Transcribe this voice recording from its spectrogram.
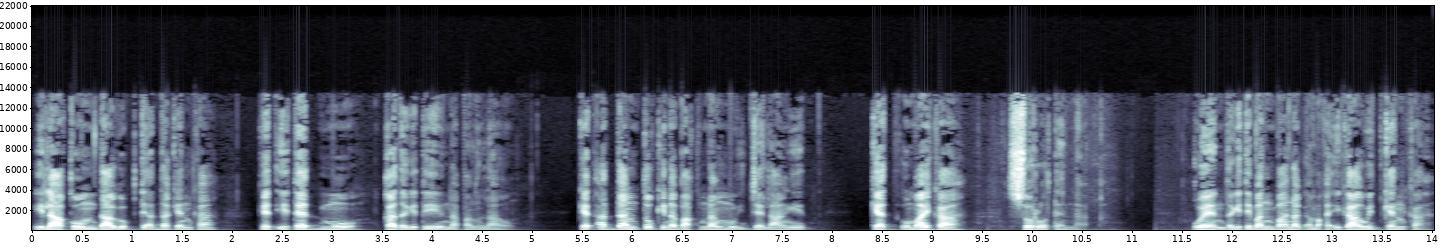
ilakom dagup ti addaken ka, ket ited mo kadagiti napanglaw. Ket addanto kinabak nang mo ije langit, ket umay ka suroten na. Wen, dagiti banbanag a makaigawid ken ka,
